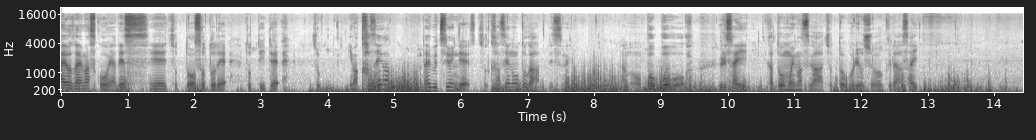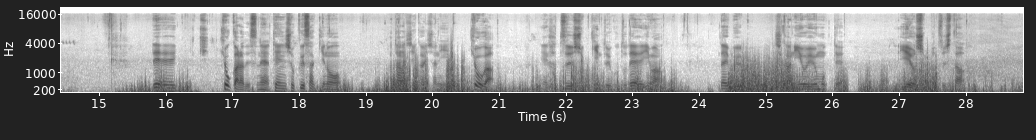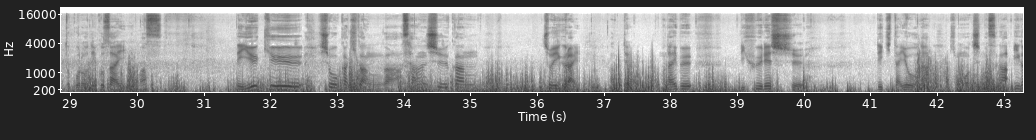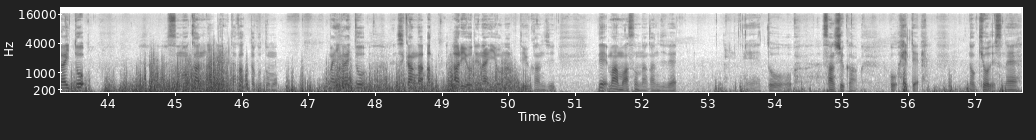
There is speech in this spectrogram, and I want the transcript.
はようございます。荒野です、えー、ちょっと外で撮っていてちょ今風がだいぶ強いんでちょ風の音がですねあのボボーボーうるさいかと思いますがちょっとご了承ください。で今日からですね転職先の新しい会社に今日が初出勤ということで今だいぶ時間に余裕を持って家を出発したところございます。で有給消化期間が3週間ちょいぐらいあって、ま、だいぶリフレッシュできたような気もしますが意外とその間にやりたかったことも、まあ、意外と時間があるようでないようなっていう感じ。でまあまあそんな感じでえっ、ー、と3週間を経ての今日ですね。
